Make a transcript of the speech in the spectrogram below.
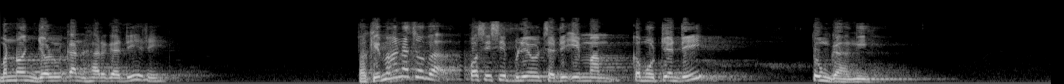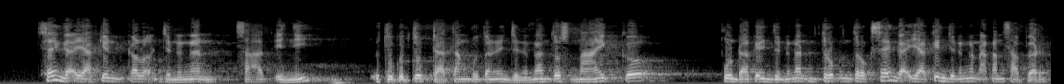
menonjolkan harga diri, bagaimana coba posisi beliau jadi imam kemudian ditunggangi? Saya nggak yakin kalau jenengan saat ini ujuk-ujuk datang putranya jenengan terus naik ke pundaknya jenengan entruk-entruk. Saya nggak yakin jenengan akan sabar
